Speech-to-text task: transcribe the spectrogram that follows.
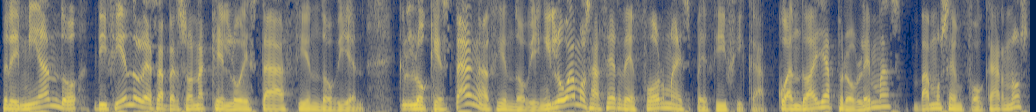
premiando, diciéndole a esa persona que lo está haciendo bien, lo que están haciendo bien, y lo vamos a hacer de forma específica. Cuando haya problemas, vamos a enfocarnos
